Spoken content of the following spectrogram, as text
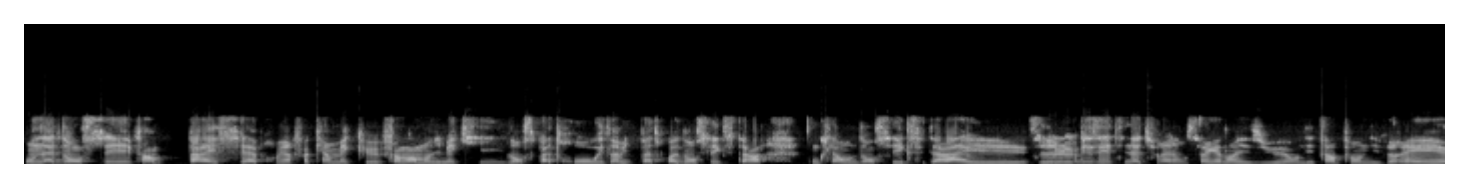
on a dansé, enfin pareil, c'est la première fois qu'un mec, euh, enfin normalement les mecs ils dansent pas trop, ils invitent pas trop à danser, etc. Donc là on dansait, etc. Et le baiser était naturel, on s'est regardé dans les yeux, on était un peu enivrés,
